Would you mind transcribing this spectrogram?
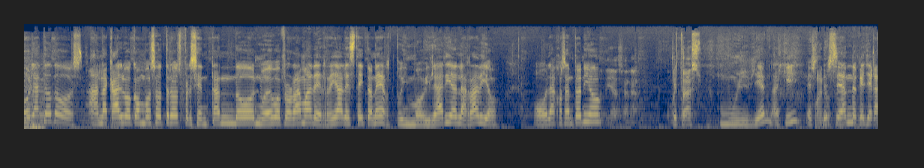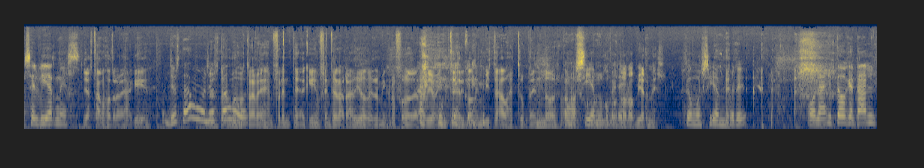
Hola a todos, Ana Calvo con vosotros presentando nuevo programa de Real Estate On Air, tu inmobiliaria en la radio. Hola José Antonio. Buenos días, Ana. ¿Cómo estás? Muy bien, aquí, es- Bueno. deseando que llegase el viernes. Ya estamos otra vez aquí, ¿eh? Ya estamos, ya, Ya estamos estamos. otra vez enfrente, aquí enfrente de la radio, del micrófono de Radio Inter, con invitados estupendos. Como Vamos, siempre. como todos los viernes. Como siempre. Hola, Eto, ¿qué tal?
